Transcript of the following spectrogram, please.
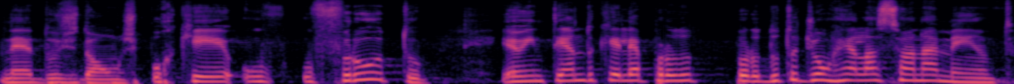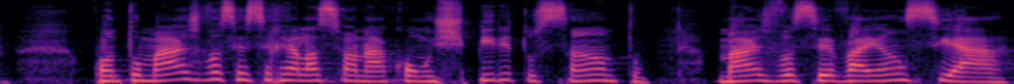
né, dos dons, porque o, o, fruto, eu entendo que ele é produto, produto de um relacionamento. Quanto mais você se relacionar com o Espírito Santo, mais você vai ansiar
